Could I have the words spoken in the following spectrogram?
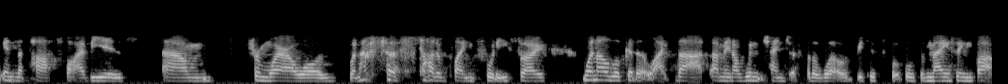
in the past five years um, from where I was when I first started playing footy. So when I look at it like that, I mean, I wouldn't change it for the world because football's amazing, but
